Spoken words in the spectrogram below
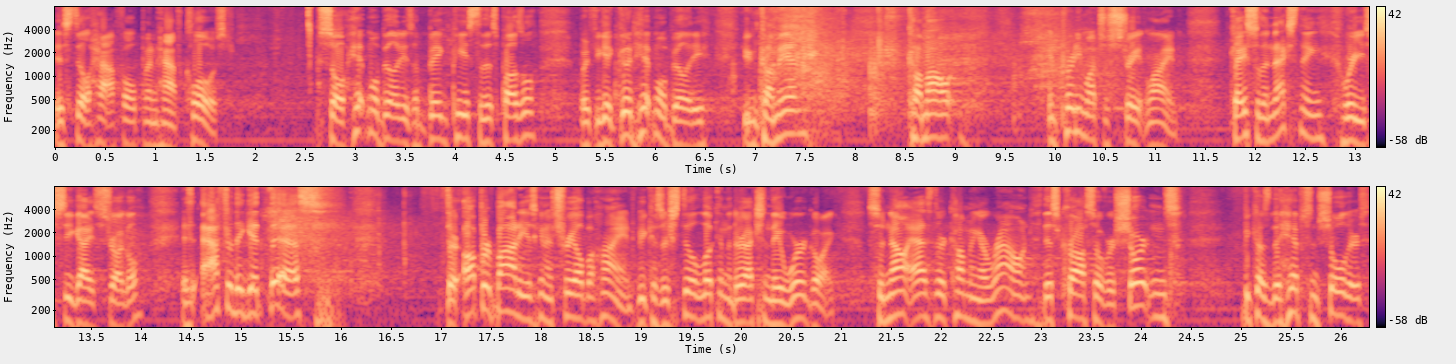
is still half open, half closed. So hip mobility is a big piece to this puzzle, but if you get good hip mobility, you can come in, come out in pretty much a straight line. Okay, so the next thing where you see guys struggle is after they get this, their upper body is going to trail behind because they're still looking the direction they were going. So now as they're coming around, this crossover shortens because the hips and shoulders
